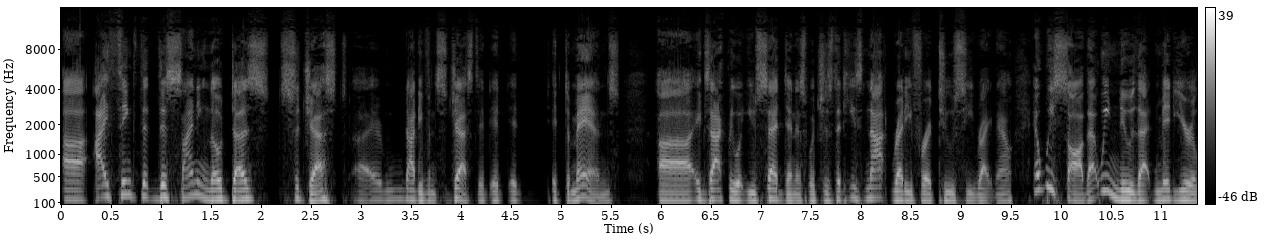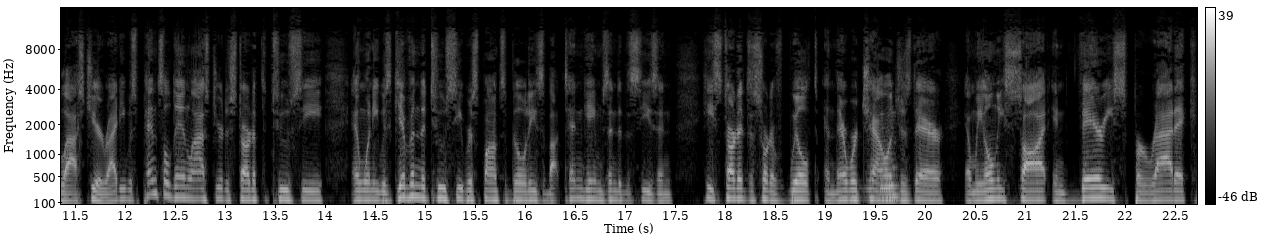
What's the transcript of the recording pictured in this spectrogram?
Uh, I think that this signing, though, does suggest, uh, not even suggest, it, it, it, it demands uh, exactly what you said, Dennis, which is that he's not ready for a 2C right now. And we saw that. We knew that mid year last year, right? He was penciled in last year to start at the 2C. And when he was given the 2C responsibilities about 10 games into the season, he started to sort of wilt, and there were challenges there. And we only saw it in very sporadic,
